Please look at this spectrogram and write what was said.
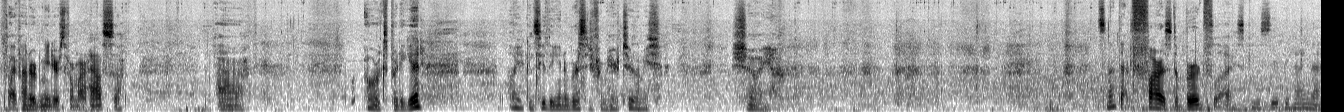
500 meters from our house, so uh, it works pretty good. Oh, you can see the university from here too. Let me show you. It's not that far as the bird flies. Can you see it behind that?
